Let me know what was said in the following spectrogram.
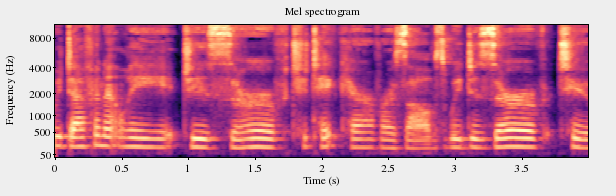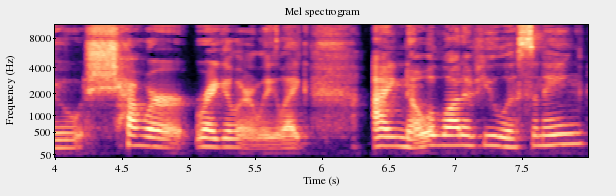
we definitely deserve to take care of ourselves. We deserve to shower regularly. Like i know a lot of you listening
